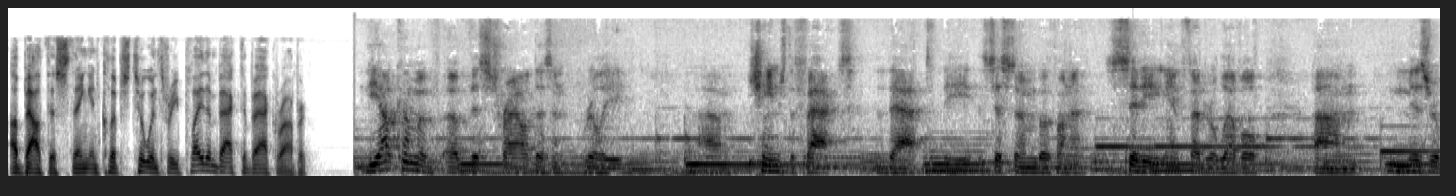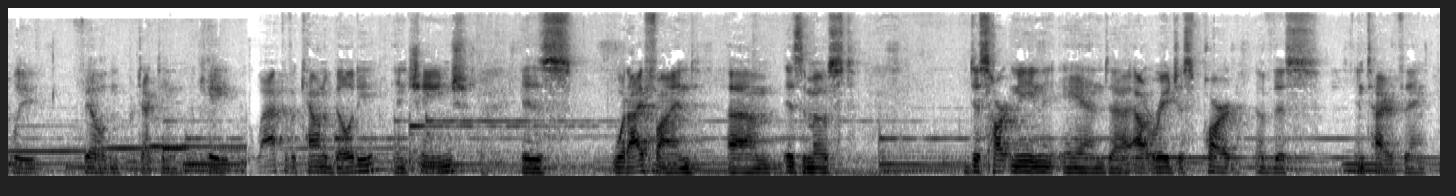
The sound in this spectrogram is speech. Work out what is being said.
about this thing in clips two and three? Play them back to back, Robert. The outcome of, of this trial doesn't really um, change the fact that the system, both on a city and federal level, um, miserably failed in protecting Kate. Lack of accountability and change is what I find um, is the most disheartening and uh, outrageous part of this entire thing.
